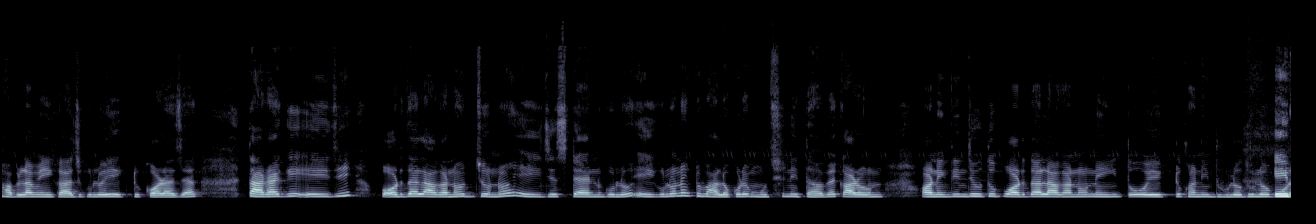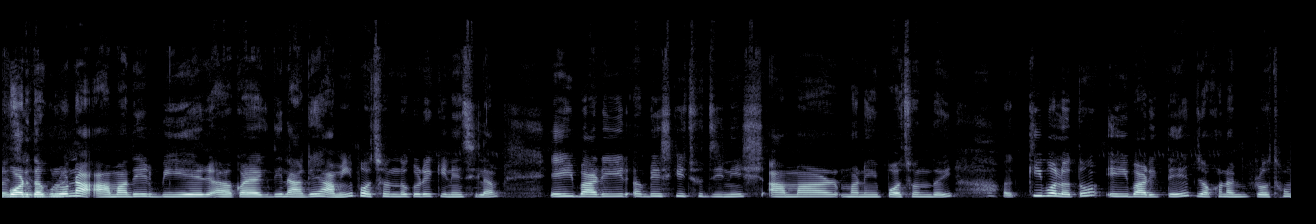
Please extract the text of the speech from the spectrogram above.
ভাবলাম এই কাজগুলোই একটু করা যাক। তার আগে এই যে পর্দা লাগানোর জন্য এই যে স্ট্যান্ডগুলো এইগুলো না একটু ভালো করে মুছে নিতে হবে। কারণ অনেক দিন যেহেতু পর্দা লাগানো নেই তো একটুখানি ধুলো ধুলো এই পর্দাগুলো না আমাদের বিয়ের কয়েকদিন আগে আমি পছন্দ করে কিনেছিলাম। এই বাড়ির বেশ কিছু জিনিস আমার মানে পছন্দই। কি বলতো? এই বাড়িতে যখন আমি প্রথম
